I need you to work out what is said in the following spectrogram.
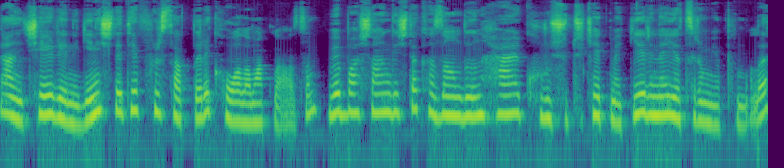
yani çevreni genişletip fırsatları kovalamak lazım. Ve başlangıçta kazandığın her kuruşu tüketmek yerine yatırım yapılmalı.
